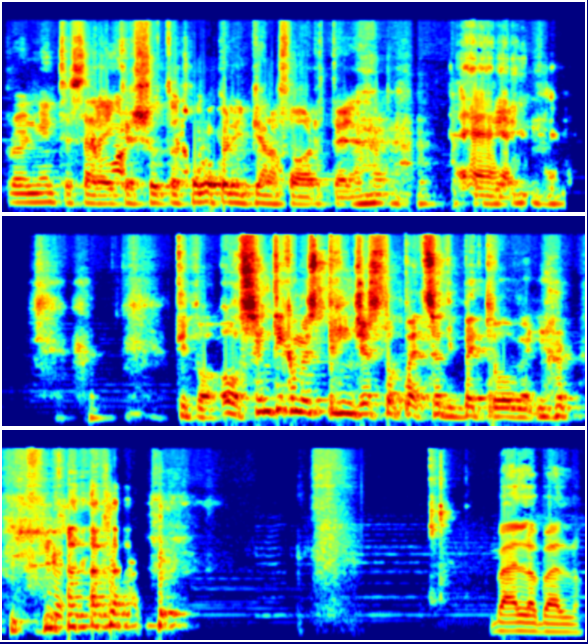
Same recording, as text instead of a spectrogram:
Probabilmente sarei cresciuto solo con il pianoforte. Eh. tipo, oh, senti come spinge sto pezzo di Beethoven. Bello, bello.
